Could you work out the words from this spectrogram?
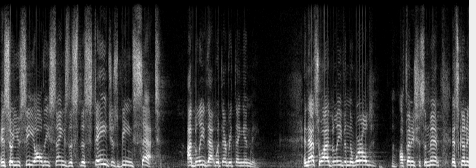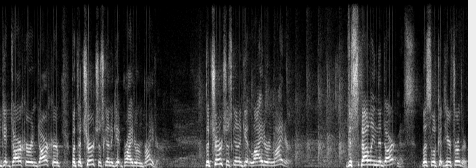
And so you see all these things, the, the stage is being set. I believe that with everything in me. And that's why I believe in the world, I'll finish this in a minute, it's going to get darker and darker, but the church is going to get brighter and brighter. The church is going to get lighter and lighter, dispelling the darkness. Let's look at here further.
